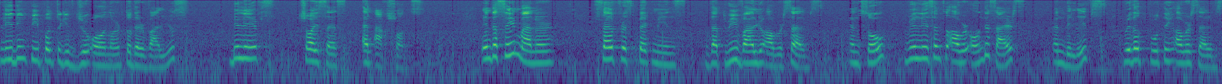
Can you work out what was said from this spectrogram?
leading people to give due honor to their values, beliefs, choices, and actions. In the same manner, self-respect means that we value ourselves, and so we listen to our own desires and beliefs without putting ourselves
